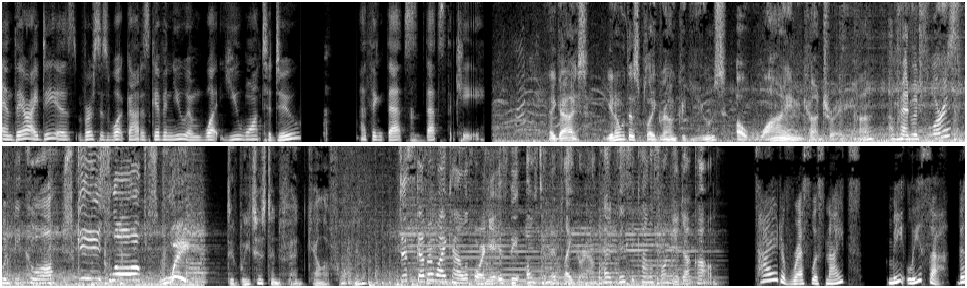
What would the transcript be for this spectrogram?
and their ideas versus what God has given you and what you want to do, I think that's mm. that's the key. Hey guys, you know what this playground could use? A wine country, huh? A redwood forest would be cool. Ski slopes! Wait! Did we just invent California? Discover why California is the ultimate playground at visitcalifornia.com. Tired of restless nights? Meet Leesa, the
